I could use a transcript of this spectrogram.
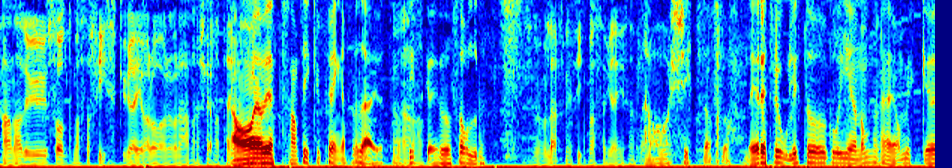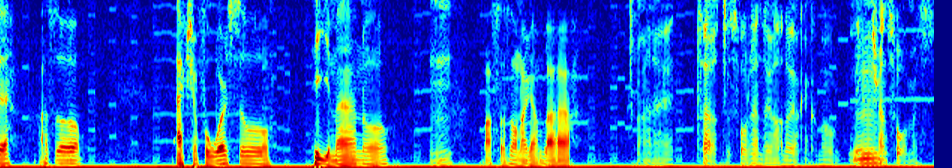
han hade ju sålt massa fisk och grejer då. Det var det han hade tjänat pengar. Ja, jag vet. Han fick ju pengar för det där. ju. Han Ja. fiskade ju och sålde. Så det var därför ni fick massa grejer sen. Ja, shit alltså. Det är rätt roligt att gå igenom det där. Jag har mycket, alltså Action Force och He-Man och Mm. massa sådana gamla. Nej, Turtles var det enda jag hade jag kan komma ihåg. Mm. Transformers.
